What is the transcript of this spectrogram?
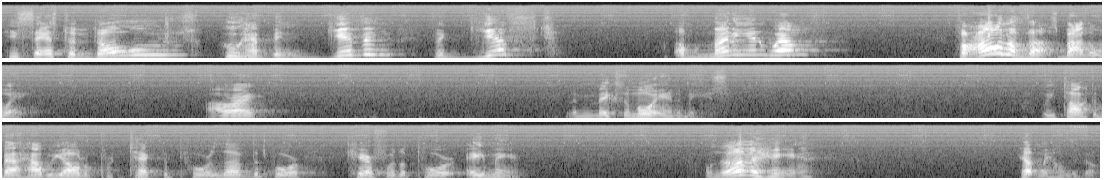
He says, To those who have been given the gift of money and wealth, for all of us, by the way. All right. Let me make some more enemies. We talked about how we ought to protect the poor, love the poor, care for the poor. Amen. On the other hand, help me, Holy Ghost.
